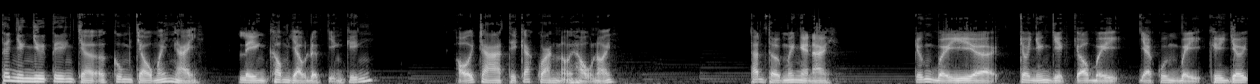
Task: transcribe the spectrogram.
Thế nhưng Như Tiên chờ ở cung chầu mấy ngày Liền không vào được diễn kiến. Hỏi tra thì các quan nội hậu nói Thanh thượng mấy ngày này Chuẩn bị ờ, cho những việc võ bị Và quân bị khi giới.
